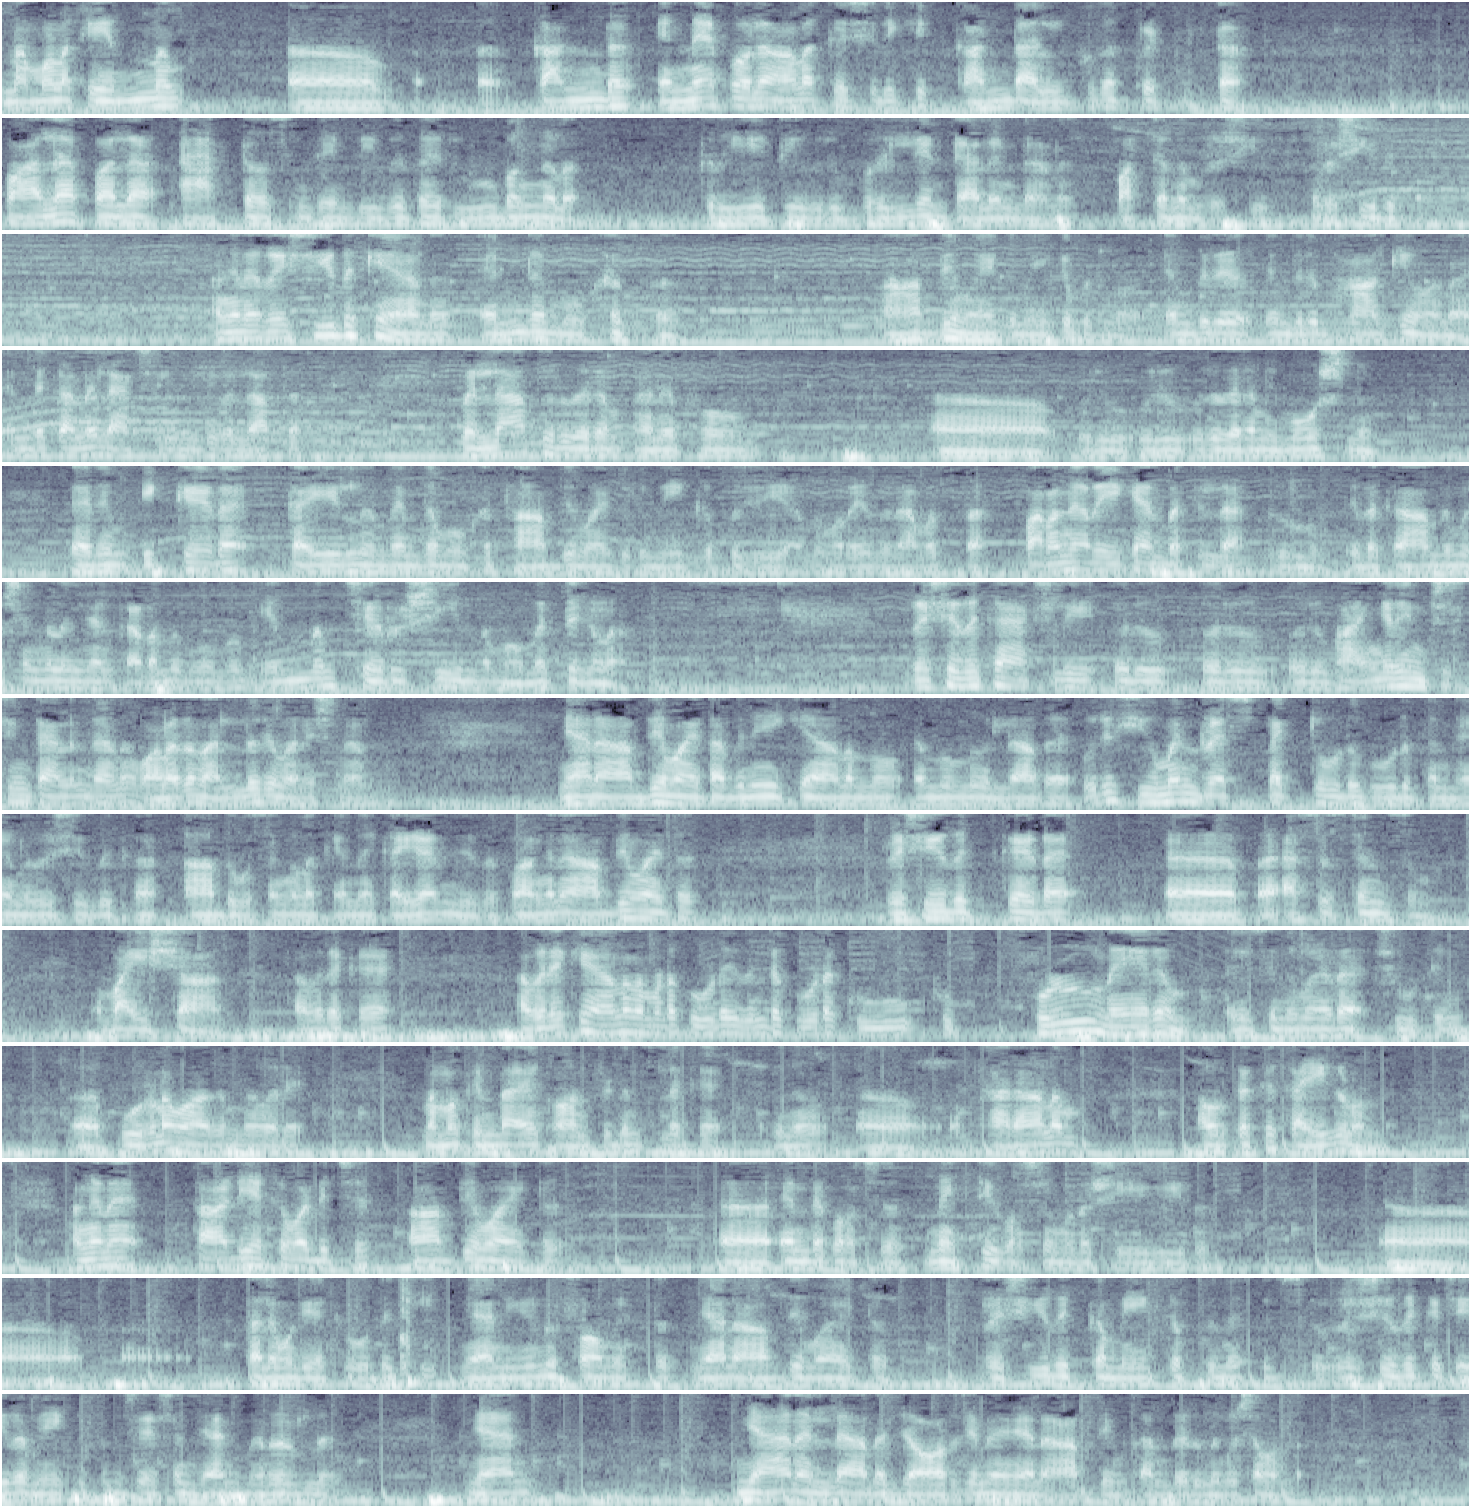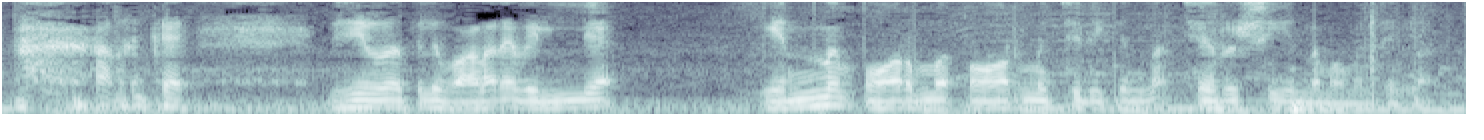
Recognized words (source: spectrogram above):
നമ്മളൊക്കെ എന്നും കണ്ട് എന്നെ പോലെ ആളൊക്കെ ശരിക്കും കണ്ട് അത്ഭുതപ്പെട്ട പല പല ആക്ടേഴ്സിന്റെയും വിവിധ രൂപങ്ങൾ ക്രിയേറ്റ് ചെയ്ത ഒരു ബ്രില്യൻ ടാലന്റാണ് പട്ടണം റഷീദ് റഷീദ്. അങ്ങനെ റഷീദൊക്കെയാണ് എന്റെ മുഖത്ത് ആദ്യമായിട്ട് നീക്കപ്പെടുന്നത്. എന്തൊരു എന്തൊരു ഭാഗ്യമാണ്. എന്റെ കണ്ണിൽ ആക്ച്വലി എനിക്ക് വല്ലാത്ത വല്ലാത്തൊരു തരം അനുഭവം ഒരു ഒരു ഒരു തരം ഇമോഷനും കാര്യം ഇക്കയുടെ കയ്യിൽ നിന്ന് എന്റെ മുഖത്ത് ആദ്യമായിട്ട് ഒരു മേക്കപ്പ് ചെയ്യുക എന്ന് പറയുന്ന ഒരു അവസ്ഥ പറഞ്ഞറിയിക്കാൻ പറ്റില്ല. ഇതൊന്നും ഇതൊക്കെ ആ നിമിഷങ്ങളിൽ ഞാൻ കടന്നു പോകുമ്പോൾ എന്നും ചെറുഷിയുന്ന മൊമെന്റുകളാണ് റഷീദക്ക് ആക്ച്വലി ഒരു ഒരു ഒരു ഭയങ്കര ഇൻട്രസ്റ്റിംഗ് ടാലന്റ് ആണ്. വളരെ നല്ലൊരു മനുഷ്യനാണ്. ഞാൻ ആദ്യമായിട്ട് അഭിനയിക്കുകയാണെന്നോ എന്നൊന്നും ഇല്ലാതെ ഒരു ഹ്യൂമൻ റെസ്പെക്റ്റോട് കൂടി തന്നെയാണ് റഷീദ് ആ ദിവസങ്ങളൊക്കെ എന്നെ കൈകാര്യം ചെയ്തത്. അപ്പൊ അങ്ങനെ ആദ്യമായിട്ട് റഷീദ് ഖയുടെ അസിസ്റ്റൻസും വൈശാഖ്. അവരൊക്കെ അവരൊക്കെയാണ് നമ്മുടെ കൂടെ ഇതിന്റെ കൂടെ ഫുൾ നേരം ഈ സിനിമയുടെ ഷൂട്ടിംഗ് പൂർണമാകുന്നവരെ നമുക്കുണ്ടായ കോൺഫിഡൻസിലൊക്കെ ഇതിന് ധാരാളം അവർക്കൊക്കെ കൈകളുണ്ട്. അങ്ങനെ താടിയൊക്കെ വടിച്ച് ആദ്യമായിട്ട് എന്റെ കുറച്ച് നെറ്റി കുറച്ചും കൂടെ ഷേവ് ചെയ്ത് തലമുടിയൊക്കെ ഒതുക്കി ഞാൻ യൂണിഫോം ഇട്ട് ഞാൻ ആദ്യമായിട്ട് റഷീദൊക്കെ മേക്കപ്പിന് റഷീദൊക്കെ ചെയ്ത മേക്കപ്പിന് ശേഷം ഞാൻ മിററിൽ ഞാൻ ഞാനല്ലാതെ ജോർജിനെ ഞാൻ ആദ്യം കണ്ടൊരു നിമിഷമുണ്ട്. അതൊക്കെ ജീവിതത്തിൽ വളരെ വലിയ എന്നും ഓർമ്മ ഓർമ്മിച്ചിരിക്കുന്ന ചെറുഷിയുന്ന മൊമെന്റുകളാണ്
